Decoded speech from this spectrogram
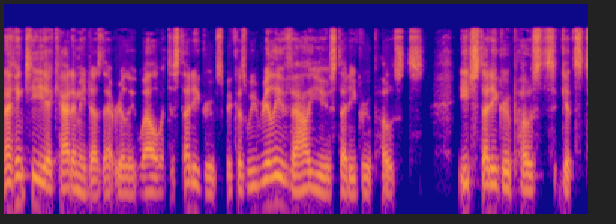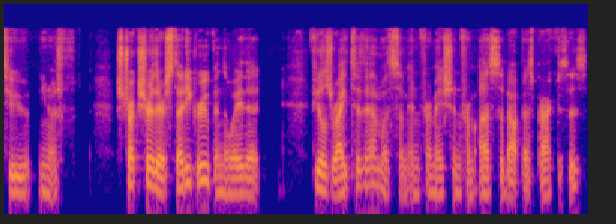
And i think te academy does that really well with the study groups because we really value study group hosts. Each study group hosts gets to you know structure their study group in the way that feels right to them with some information from us about best practices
